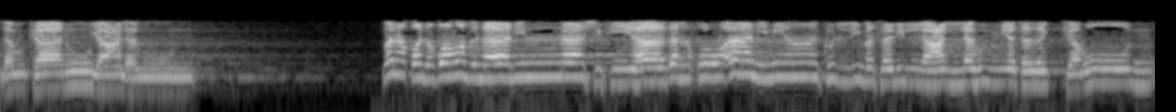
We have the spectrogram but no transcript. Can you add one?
لو كانوا يعلمون. ولقد ضربنا للناس في هذا القرآن من كل مثل لعلهم يتذكرون.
